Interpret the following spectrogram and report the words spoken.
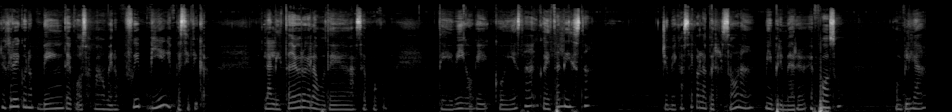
Yo escribí con unas 20 cosas más o menos. Fui bien específica. La lista yo creo que la boté hace poco. Te digo que con esa, con esta lista yo me casé con la persona, mi primer esposo, cumplía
